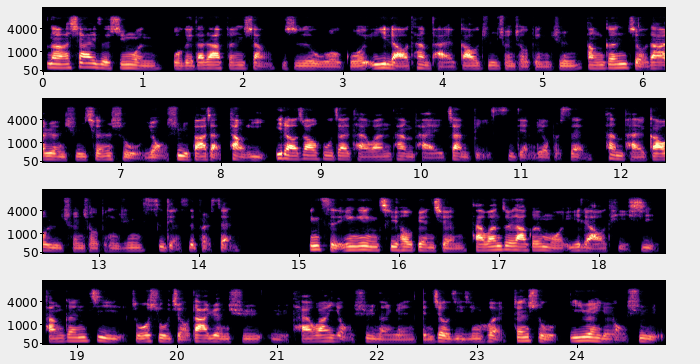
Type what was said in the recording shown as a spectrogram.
那下一则新闻，我给大家分享，就是我国医疗碳排高居全球平均，长庚九大院区签署永续发展倡议，医疗照护在台湾碳排占比四点六 percent，碳排高于全球平均四点四 percent。因此，因应气候变迁，台湾最大规模医疗体系长庚暨所属九大院区与台湾永续能源研究基金会签署医院永续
